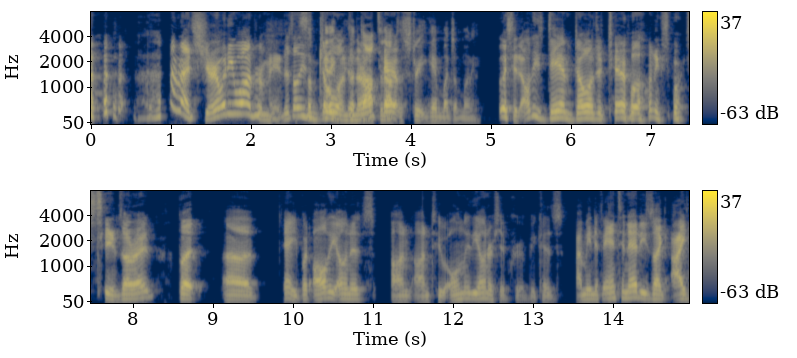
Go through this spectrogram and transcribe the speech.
I'm not sure. What do you want from me? There's all these Some Dolans, and they're all adopted off the street and gave a bunch of money. Listen, all these damn Dolans are terrible owning sports teams. All right, but uh, yeah, you put all the onus on onto only the ownership group because I mean, if Antonetti's like, I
